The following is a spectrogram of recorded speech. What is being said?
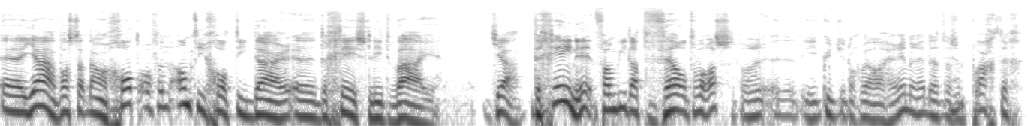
Eh, ja, was dat nou een god of een antigod die daar eh, de geest liet waaien? Ja, degene van wie dat veld was, het was eh, je kunt je nog wel herinneren, dat was een prachtig,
